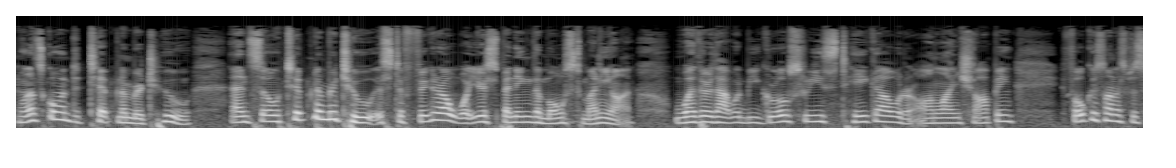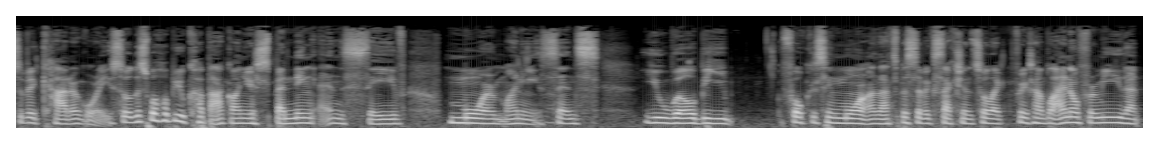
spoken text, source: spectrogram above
Let's go on to tip number two. And so, tip number two is to figure out what you're spending the most money on. Whether that would be groceries, takeout, or online shopping, focus on a specific category. So, this will help you cut back on your spending and save more money since you will be focusing more on that specific section. So, like, for example, I know for me that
